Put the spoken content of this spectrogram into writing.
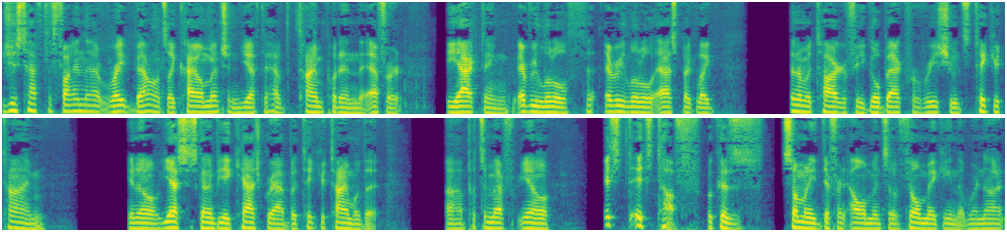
you just have to find that right balance. Like Kyle mentioned, you have to have the time put in, the effort, the acting, every little th- every little aspect, like cinematography. Go back for reshoots. Take your time. You know, yes, it's going to be a cash grab, but take your time with it. Uh, put some effort. You know, it's it's tough because so many different elements of filmmaking that we're not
